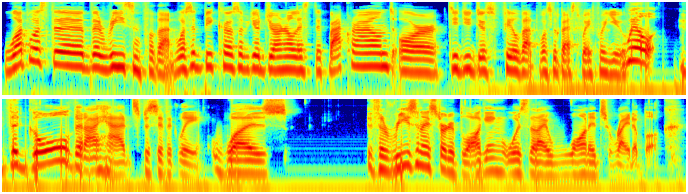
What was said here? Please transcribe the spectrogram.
What was the, the reason for that? Was it because of your journalistic background, or did you just feel that was the best way for you? Well, the goal that I had specifically was the reason I started blogging was that I wanted to write a book.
